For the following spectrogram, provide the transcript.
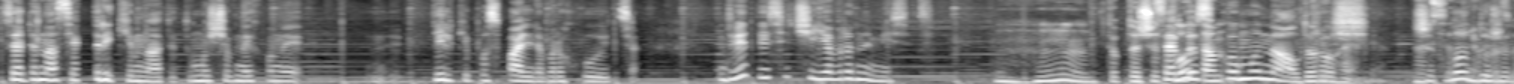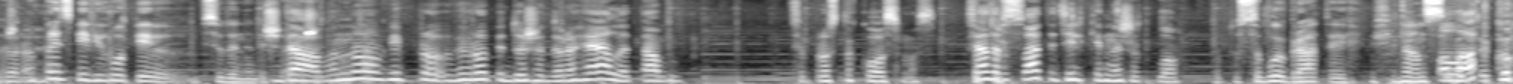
це для нас як три кімнати, тому що в них вони тільки по спальням рахуються. Дві тисячі євро на місяць. Угу. Тобто Це без там комуналки дороге. ще. Житло дуже дороге. Ну, в принципі, в Європі всюди не дешеве да, житло. воно так. в Європі дуже дороге, але там це просто космос. Ця Тобто зарплата тільки на житло. Тобто з собою брати фінансову Палатку.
